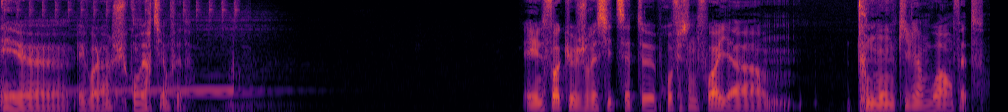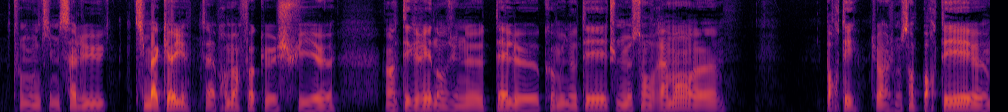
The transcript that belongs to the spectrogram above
Et, voilà, je suis converti en fait. Et une fois que je récite cette profession de foi, il y a euh, tout le monde qui vient me voir en fait. Tout le monde qui me salue, qui m'accueille. C'est la première fois que je suis intégré dans une telle euh, communauté. Je me sens vraiment euh, porté, tu vois. Je me sens porté. euh,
